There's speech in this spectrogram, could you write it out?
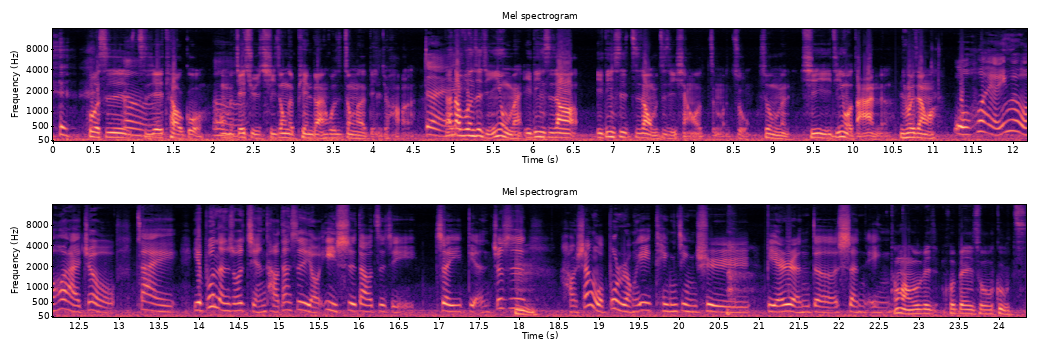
或者是直接跳过，嗯、我们截取其中的片段或是重要的点就好了。对，那大部分事情，因为我们一定是要，一定是知道我们自己想要怎么做，所以我们其实已经有答案了。你会这样吗？我会，因为我后来就在，也不能说检讨，但是有意识到自己这一点，就是。嗯好像我不容易听进去 别人的声音，通常会被会被说固执。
